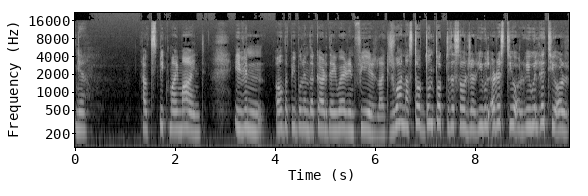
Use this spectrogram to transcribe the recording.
yeah. How to speak my mind. Even all the people in the car they were in fear like joanna stop don't talk to the soldier. He will arrest you or he will hit you or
